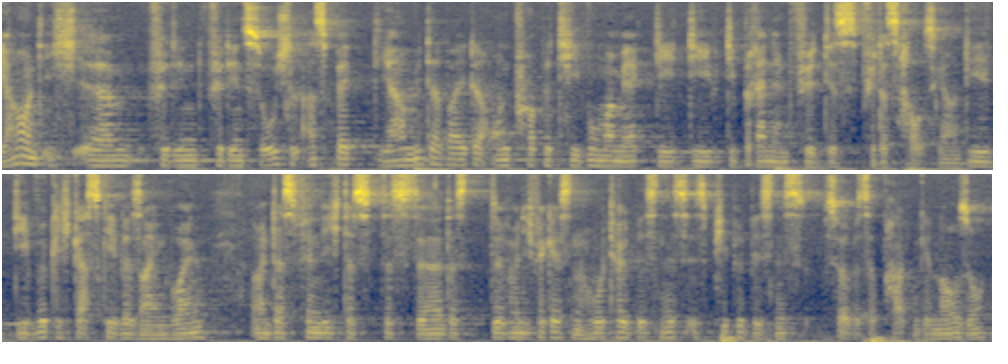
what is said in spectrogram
Ja, und ich ähm, für den, für den Social-Aspekt, ja, Mitarbeiter on Property, wo man merkt, die, die, die brennen für das, für das Haus, ja, die, die wirklich Gastgeber sein wollen. Und das finde ich, das, das, äh, das dürfen wir nicht vergessen. Hotel-Business ist People-Business, Service-Apartment genauso,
